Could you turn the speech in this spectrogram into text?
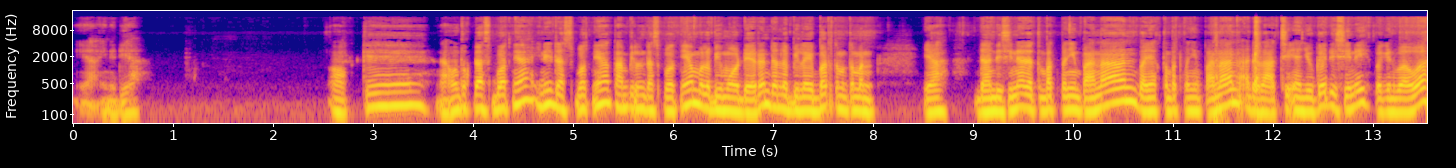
Ya, ini dia. Oke, nah untuk dashboardnya, ini dashboardnya tampilan dashboardnya lebih modern dan lebih lebar teman-teman ya. Dan di sini ada tempat penyimpanan, banyak tempat penyimpanan, ada lacinya juga di sini bagian bawah.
